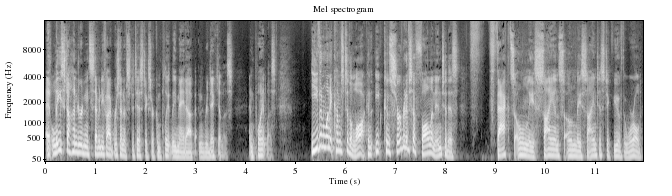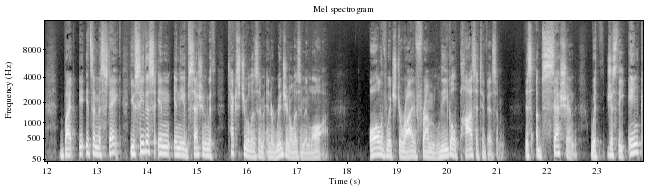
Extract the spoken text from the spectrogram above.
at least 175% of statistics are completely made up and ridiculous and pointless. Even when it comes to the law, conservatives have fallen into this facts only, science only, scientific view of the world. But it's a mistake. You see this in, in the obsession with textualism and originalism in law, all of which derive from legal positivism. This obsession with just the ink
